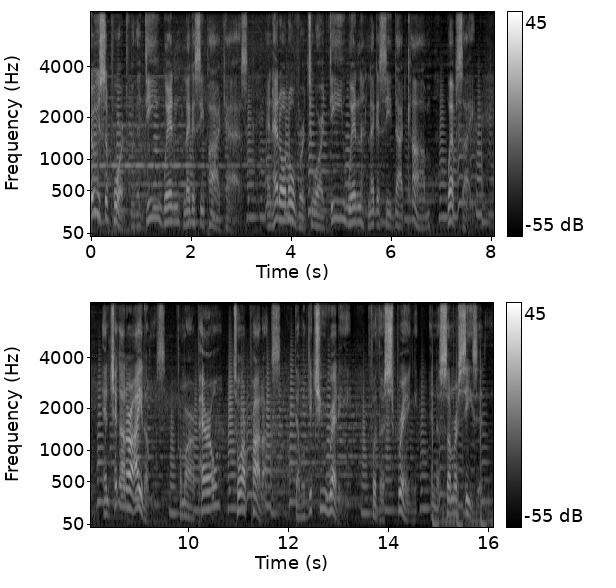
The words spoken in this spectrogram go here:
Show your support for the D Win Legacy podcast and head on over to our dwinlegacy.com website and check out our items from our apparel to our products that will get you ready for the spring and the summer season.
